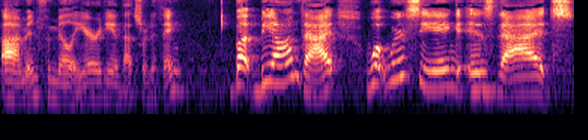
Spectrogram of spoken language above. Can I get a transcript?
um, in familiarity and that sort of thing. But beyond that, what we're seeing is that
